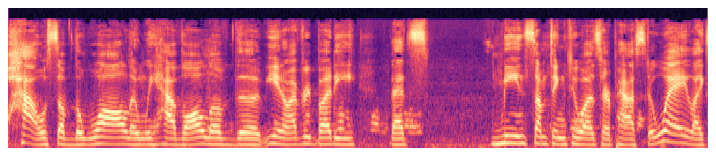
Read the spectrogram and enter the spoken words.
house of the wall and we have all of the you know everybody that's means something to us or passed away like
